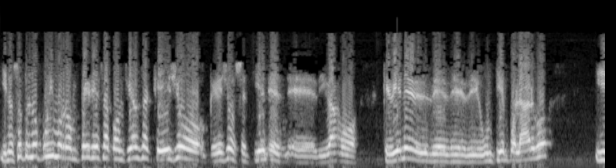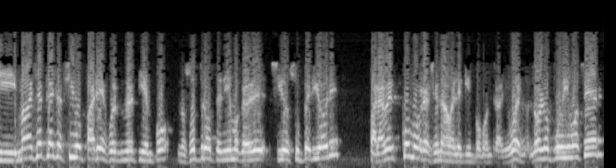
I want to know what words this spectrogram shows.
y nosotros no pudimos romper esa confianza que ellos, que ellos se tienen, eh, digamos, que viene de, de, un tiempo largo, y más allá que haya sido parejo el primer tiempo, nosotros teníamos que haber sido superiores para ver cómo reaccionaba el equipo contrario. Bueno, no lo pudimos hacer,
